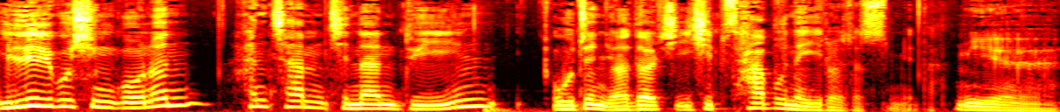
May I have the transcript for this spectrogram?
119 신고는 한참 지난 뒤인 오전 8시 24분에 이루어졌습니다. 예.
